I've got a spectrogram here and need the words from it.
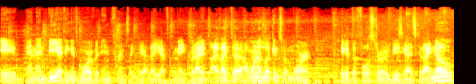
A, and then B, I think it's more of an inference like yeah, that you have to make. But I I like to I want to look into it more to get the full story of these guys because I know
